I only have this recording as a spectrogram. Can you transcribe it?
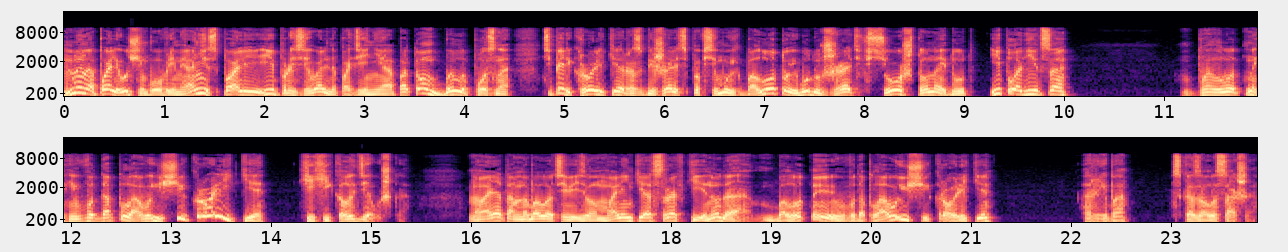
Мы напали очень вовремя, они спали и прозевали нападение, а потом было поздно. Теперь кролики разбежались по всему их болоту и будут жрать все, что найдут, и плодиться. «Болотные водоплавающие кролики!» — хихикала девушка. «Ну, а я там на болоте видел маленькие островки. Ну да, болотные водоплавающие кролики». «Рыба», — сказала Саша.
